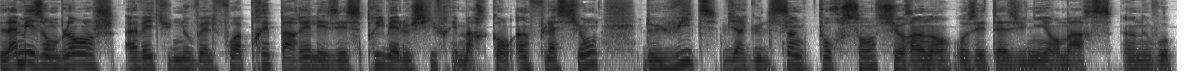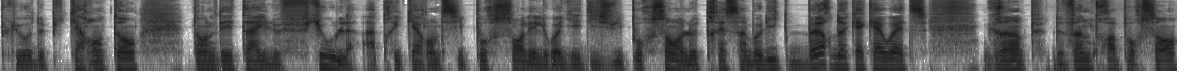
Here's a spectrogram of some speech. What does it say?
La Maison Blanche avait une nouvelle fois préparé les esprits, mais le chiffre est marquant. Inflation de 8,5% sur un an aux États-Unis en mars, un nouveau plus haut depuis 40 ans. Dans le détail, le fuel a pris 46%, les loyers 18%, le très symbolique beurre de cacahuètes grimpe de 23%.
